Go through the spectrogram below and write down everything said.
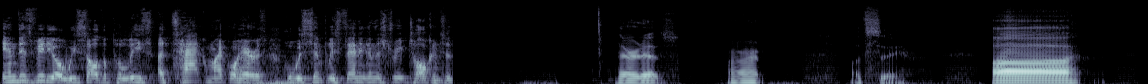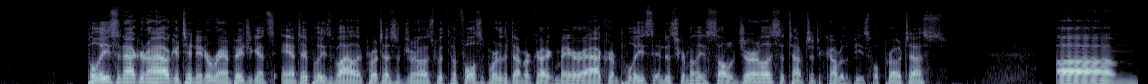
In this video, we saw the police attack Michael Harris, who was simply standing in the street talking to them. There it is. All right. Let's see. Uh Police in Akron, Ohio continue to rampage against anti-police violent protesting journalists with the full support of the Democratic Mayor Akron. Police indiscriminately assaulted journalists, attempted to cover the peaceful protests. Um,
